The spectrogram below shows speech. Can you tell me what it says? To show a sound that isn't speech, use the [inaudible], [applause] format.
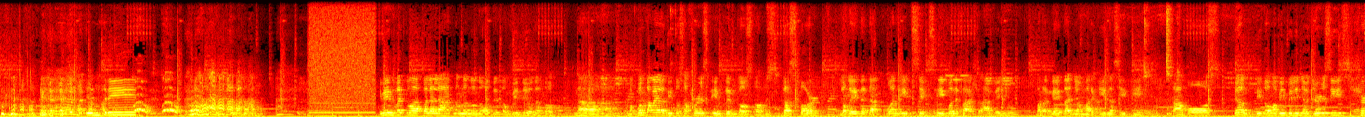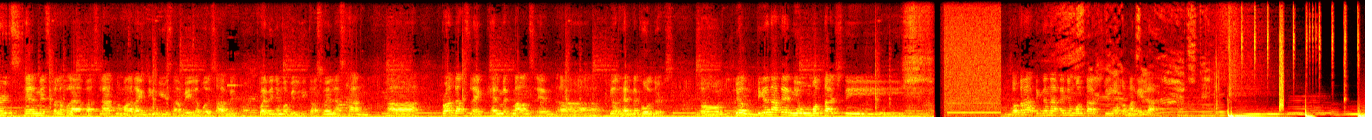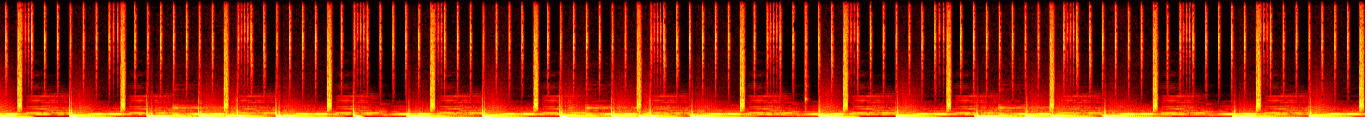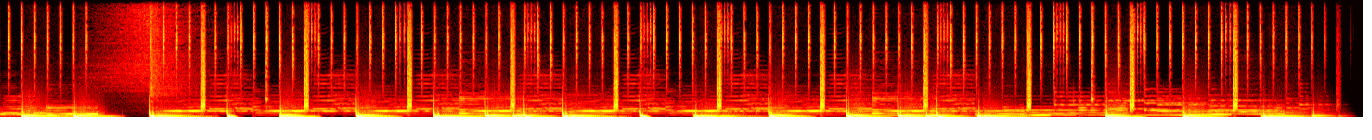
[laughs] In three. I-invite ko nga pala lahat ng nanonood nitong video na to na magpunta kayo dito sa First Imprint Customs, the store located at 186 A Bonifacio Avenue, Barangay Tanyong, Marikina City. Tapos, yun, dito mabibili nyo jerseys, shirts, helmets, balaclavas, lahat ng mga riding gears na available sa amin. Pwede nyo mabili dito as well as ha, uh, products like helmet mounts and uh, yun, helmet holders. So, yun, tignan natin yung montage ni So tara, tignan natin yung montage ni Moto Manila.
